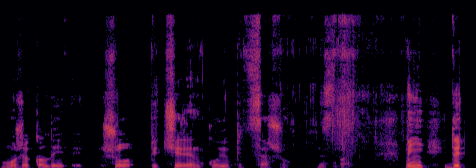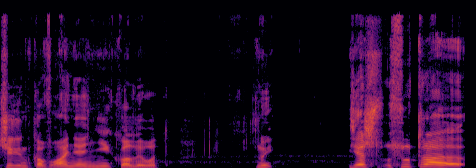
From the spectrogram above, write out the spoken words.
Може, коли що підчеренкую, підсажу, не знаю. Мені і до черенкування ніколи. От. Ну, я ж з утра,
